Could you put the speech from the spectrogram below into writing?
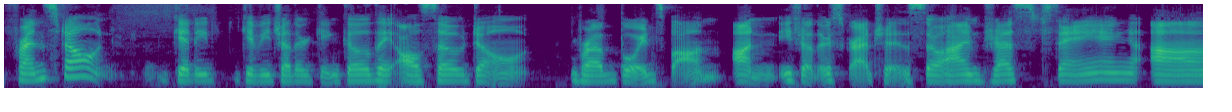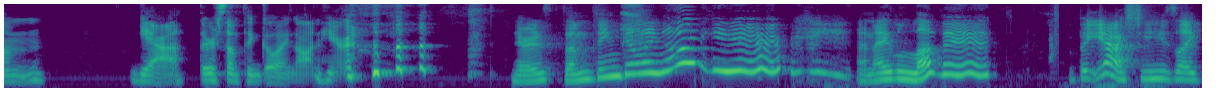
Friends don't get e- give each other ginkgo. They also don't rub Boyd's balm on each other's scratches. So I'm just saying, um, yeah, there's something going on here. there's something going on here and i love it but yeah she's like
